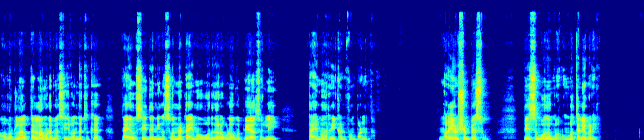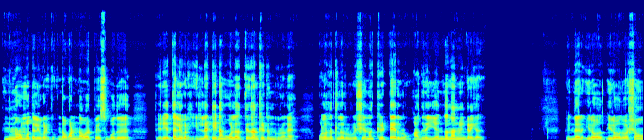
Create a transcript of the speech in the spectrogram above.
அவர்களுக்கெல்லாம் கூட மெசேஜ் வந்துட்டுருக்கு. தயவு செய்து நீங்கள் சொன்ன டைமை ஒரு தடவை கூட உங்கள் பேரை சொல்லி டைமை ரீகன்ஃபார்ம் பண்ணுங்கள் நிறைய விஷயம் பேசுவோம். பேசும்போது உங்களுக்கு ரொம்ப தெளிவு கிடைக்கும். இன்னும் ரொம்ப தெளிவு கிடைக்கும். இந்த ஒன் ஹவர் பேசும்போது பெரிய தெளிவு கிடைக்கும். இல்லாட்டி நம்ம உலகத்தை தான் கேட்டுன்னு இருக்கிறோங்க உலகத்தில் ஒரு விஷயம் தான் கேட்டே இருக்கிறோம். அதில் எந்த நன்மையும் கிடைக்காது. இந்த இருபது இருபது வருஷம்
